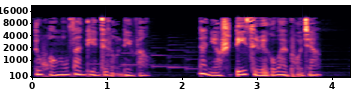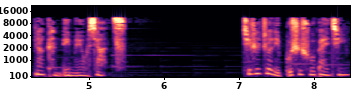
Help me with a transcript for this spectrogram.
都黄龙饭店这种地方，那你要是第一次约个外婆家，那肯定没有下次。其实这里不是说拜金，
